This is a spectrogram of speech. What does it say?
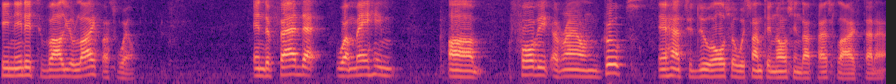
he needed to value life as well. And the fact that what made him um, phobic around groups, it had to do also with something else in that past life that I,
